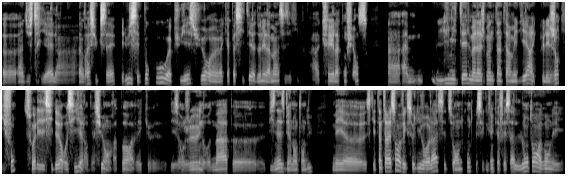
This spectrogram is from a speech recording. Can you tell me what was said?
industrielle, un, un, vrai succès. Et lui, il s'est beaucoup appuyé sur la capacité à donner la main à ses équipes, à créer la confiance, à, à, limiter le management intermédiaire et que les gens qui font soient les décideurs aussi. Alors bien sûr en rapport avec des enjeux, une roadmap, business bien entendu, mais euh, ce qui est intéressant avec ce livre-là, c'est de se rendre compte que c'est quelqu'un qui a fait ça longtemps avant les,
